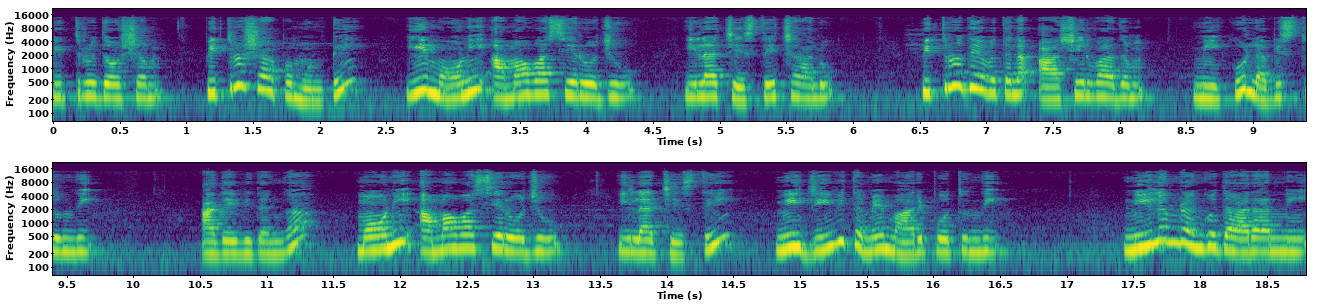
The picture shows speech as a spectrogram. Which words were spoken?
పితృదోషం పితృశాపం ఉంటే ఈ మౌని అమావాస్య రోజు ఇలా చేస్తే చాలు. పితృదేవతల ఆశీర్వాదం మీకు లభిస్తుంది. అదేవిధంగా మౌని అమావాస్య రోజు ఇలా చేస్తే మీ జీవితమే మారిపోతుంది. నీలం రంగు దారాన్ని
